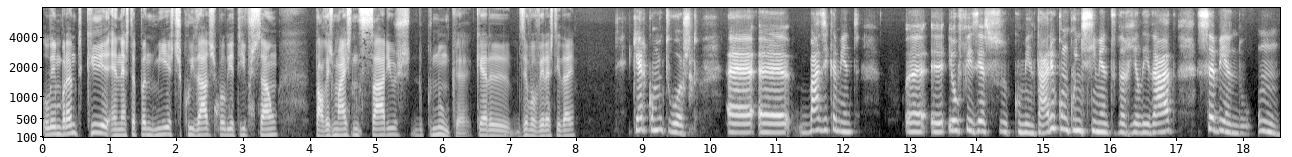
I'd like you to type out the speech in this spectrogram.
lembrando que é nesta pandemia estes cuidados paliativos são talvez mais necessários do que nunca. Quer desenvolver esta ideia? Quero com muito gosto. Uh, basicamente, eh, eh, eu fiz esse comentário com conhecimento da realidade, sabendo, um,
